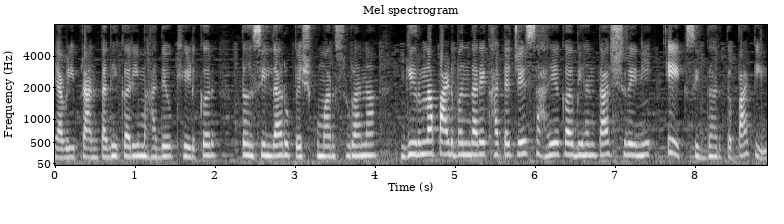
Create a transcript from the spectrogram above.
यावेळी प्रांताधिकारी महादेव खेडकर तहसीलदार रुपेश कुमार सुराणा गिरणा पाटबंधारे खात्याचे सहाय्यक अभियंता श्रेणी एक सिद्धार्थ पाटील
